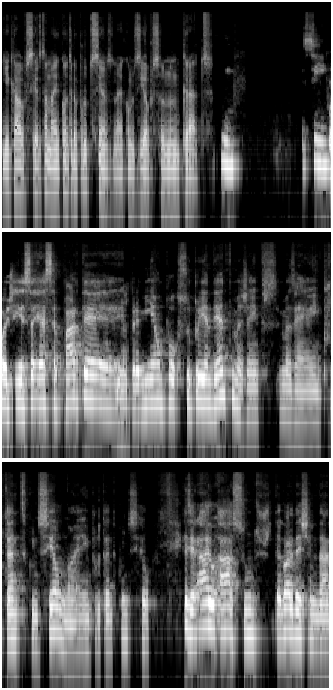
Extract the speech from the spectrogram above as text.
E acaba por ser também contraproducente, não é? Como dizia o professor Nuno Crato. Sim. Sim. Pois, essa, essa parte é, hum. para mim é um pouco surpreendente, mas é, mas é importante conhecê-lo, não é? É importante conhecê-lo. Quer dizer, há, há assuntos, agora deixem-me dar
